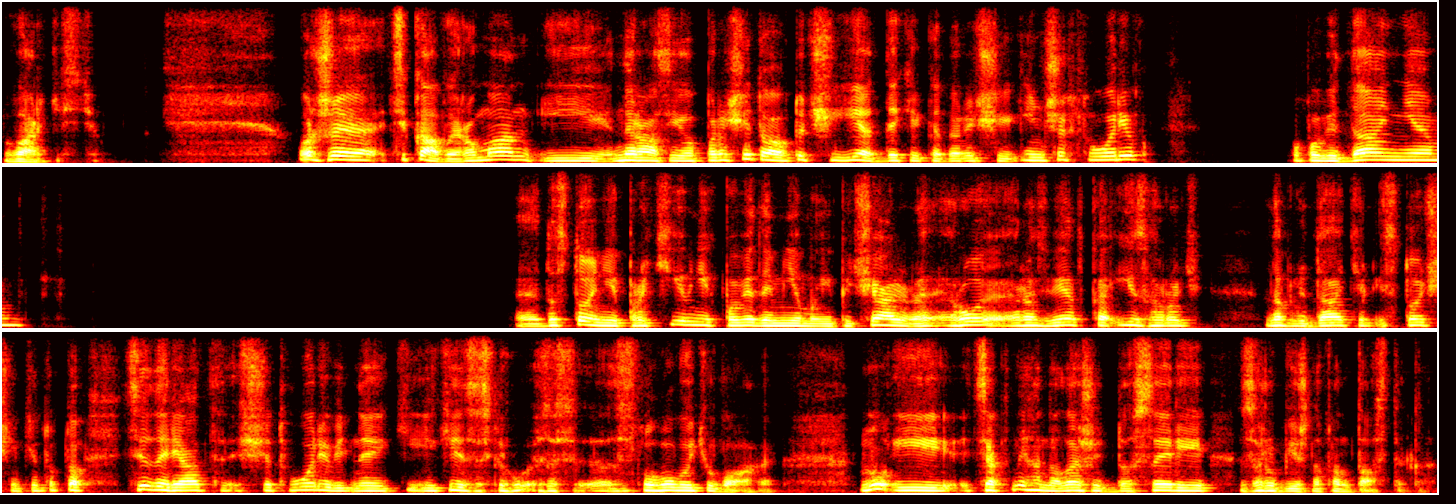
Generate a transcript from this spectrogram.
вартістю. Отже, цікавий роман, і не раз його перечитував. Тут ще є декілька, до речі, інших творів, оповідання. Э, Достойний противник, поведай мені мою печаль, розвідка, ізгородь, наблюдатель, істочники. Тобто цілий ряд ще творів, на які, які заслуговують уваги. Ну і ця книга належить до серії Зарубіжна фантастика,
